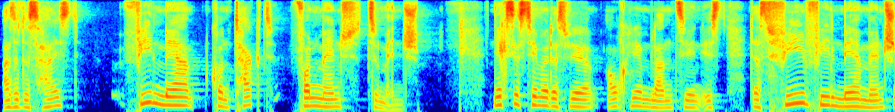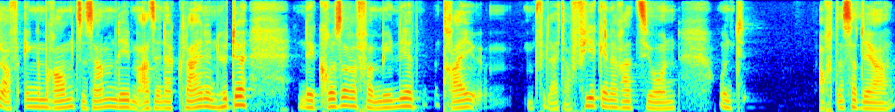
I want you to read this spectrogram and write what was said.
also das heißt, viel mehr Kontakt von Mensch zu Mensch. Nächstes Thema, das wir auch hier im Land sehen, ist, dass viel, viel mehr Menschen auf engem Raum zusammenleben, also in einer kleinen Hütte, eine größere Familie, drei, vielleicht auch vier Generationen. Und auch das hat ja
